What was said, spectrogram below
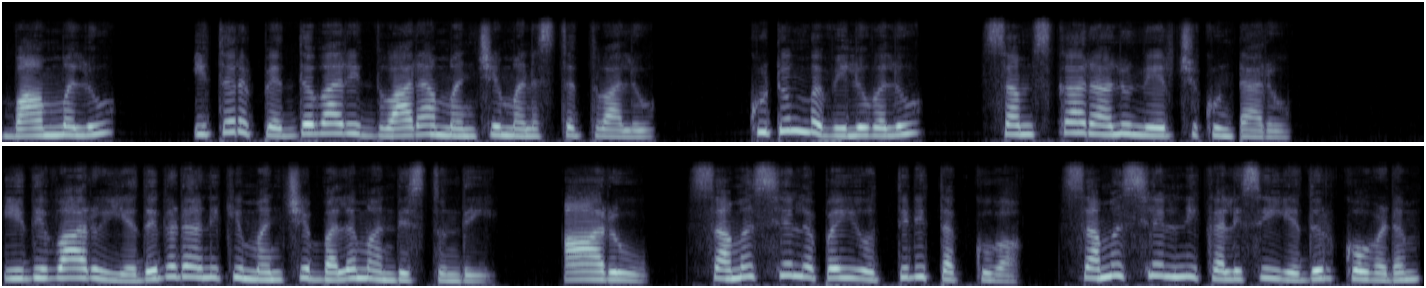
బామ్మలు ఇతర పెద్దవారి ద్వారా మంచి మనస్తత్వాలు కుటుంబ విలువలు సంస్కారాలు నేర్చుకుంటారు. ఇది వారు ఎదగడానికి మంచి బలం అందిస్తుంది. ఆరు సమస్యలపై ఒత్తిడి తక్కువ. సమస్యల్ని కలిసి ఎదుర్కోవడం.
